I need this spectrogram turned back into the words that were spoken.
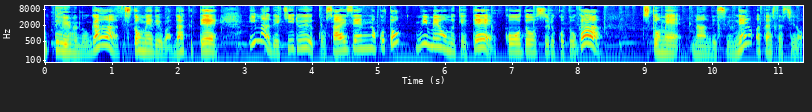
っていうのが務めではなくて今できるこう最善のことに目を向けて行動することが務めなんですよね私たちの。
